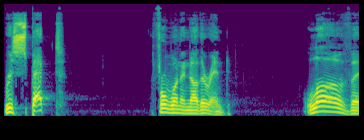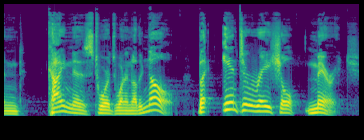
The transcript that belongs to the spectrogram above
Respect for one another and love and kindness towards one another. No but interracial marriage.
